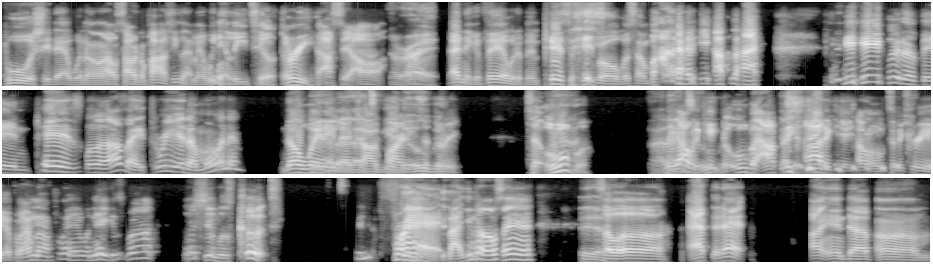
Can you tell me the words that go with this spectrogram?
bullshit that went on. I was talking to Pops. He's like, man, we didn't leave till three. I said, oh, All right. that nigga Vail would have been pissed if he rolled with somebody. I'm like, he would have been pissed. Boy. I was like, three in the morning? No way they let y'all party to three. To. Uber. I'd Nigga, I would have kicked the Uber. Out the car to get home to the crib. But I'm not playing with niggas, bro. That shit was cooked. Fried. like, you know what I'm saying? Yeah. So uh after that, I end up um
